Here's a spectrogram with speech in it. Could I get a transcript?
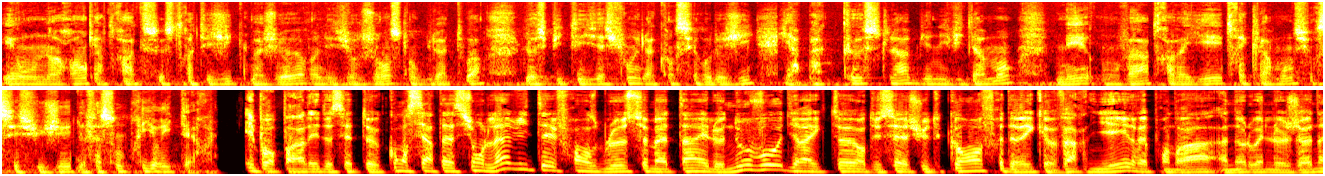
Et on aura quatre axes stratégiques majeurs, les urgences, l'ambulatoire, l'hospitalisation et la cancérologie. Il n'y a pas que cela, bien évidemment, mais on va travailler très clairement sur ces sujets de façon prioritaire. Et pour parler de cette concertation, l'invité France Bleu ce matin est le nouveau directeur du CHU de Caen, Frédéric Varnier. Il répondra à Nolwenn Lejeune.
